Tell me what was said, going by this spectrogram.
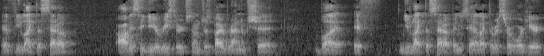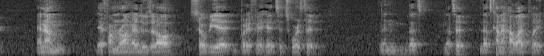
If you like the setup, obviously do your research. Don't just buy random shit. But if you like the setup and you say I like the risk reward here, and I'm if I'm wrong, I lose it all. So be it. But if it hits, it's worth it. Then that's that's it. That's kind of how I play.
